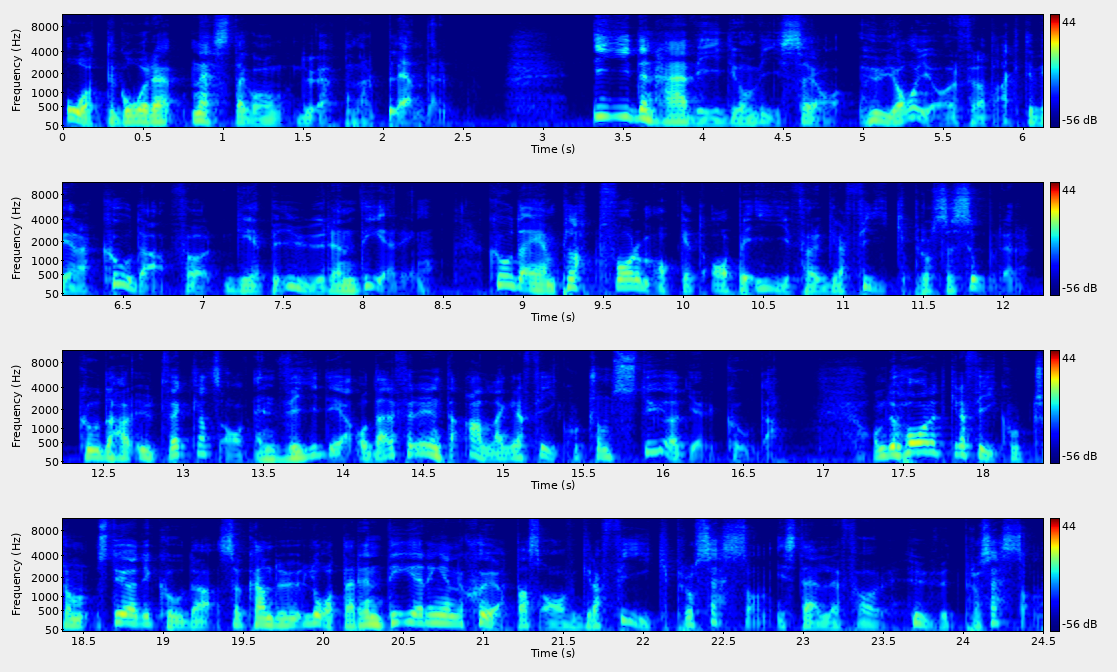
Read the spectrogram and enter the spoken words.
återgår det nästa gång du öppnar Blender. I den här videon visar jag hur jag gör för att aktivera CUDA för GPU-rendering. CUDA är en plattform och ett API för grafikprocessorer. CUDA har utvecklats av Nvidia och därför är det inte alla grafikkort som stödjer CUDA. Om du har ett grafikkort som stödjer CUDA så kan du låta renderingen skötas av grafikprocessorn istället för huvudprocessorn.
